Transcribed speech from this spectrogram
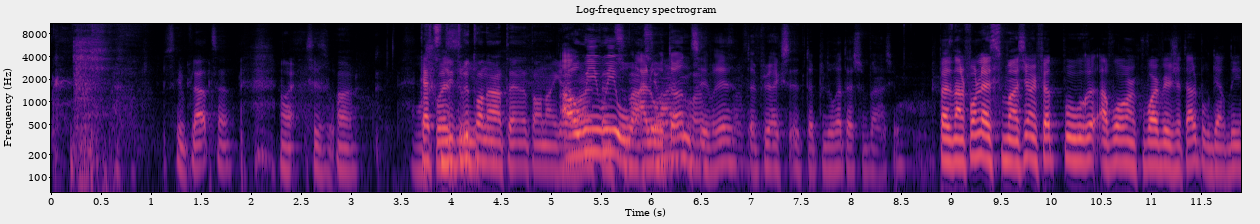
c'est plate, ça. Ouais, c'est ça. Ouais. On Quand tu détruis ton antenne, ton engraveur, Ah oui, oui, à l'automne, ouais. c'est vrai. Tu n'as plus, accès- plus droit à ta subvention. Parce que dans le fond, la subvention est faite pour avoir un couvert végétal pour garder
